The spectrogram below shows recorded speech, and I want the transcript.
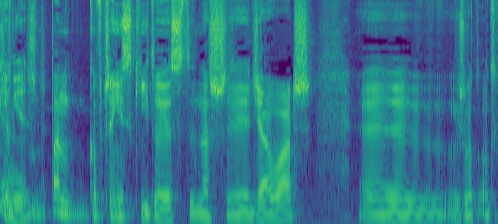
kim jest? Pan Kowczyński to jest nasz y, działacz e, już od, od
